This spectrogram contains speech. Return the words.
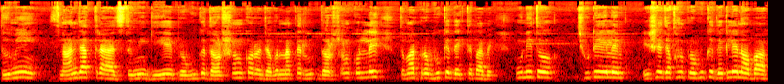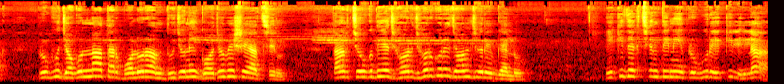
তুমি স্নান যাত্রা, আজ তুমি গিয়ে প্রভুকে দর্শন করো, জগন্নাথের রূপ দর্শন করলেই তোমার প্রভুকে দেখতে পাবে। উনি তো ছুটে এলেন, এসে যখন প্রভুকে দেখলেন অবাক। প্রভু জগন্নাথ আর বলরাম দুজনেই গজবেশে আছেন। তার চোখ দিয়ে ঝরঝর করে জল ঝরে গেল। একই দেখছেন তিনি? প্রভুর একই লীলা?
